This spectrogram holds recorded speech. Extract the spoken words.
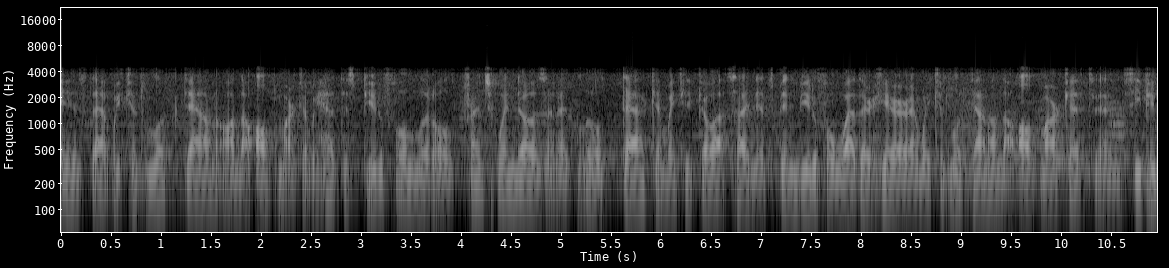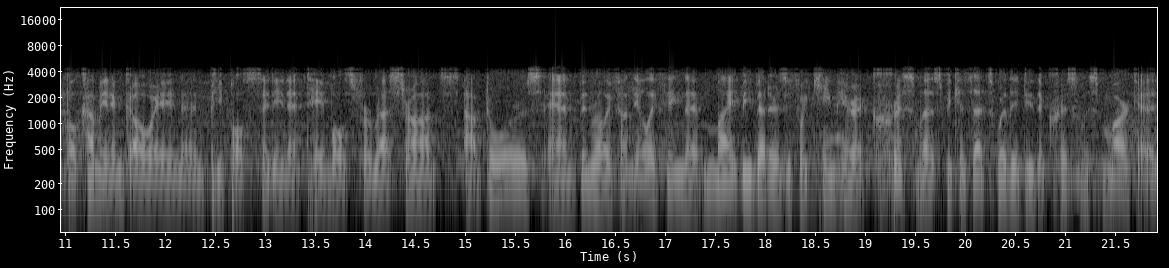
is that we could look down on the alt market. We had this beautiful little French windows and a little deck, and we could go outside, and it's been beautiful weather here, and we could look down on the alt market and see people coming and going, and people sitting at tables for restaurants outdoors, and been really fun. The only thing that might be better is if we came here at Christmas because that's where they do the Christmas market.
